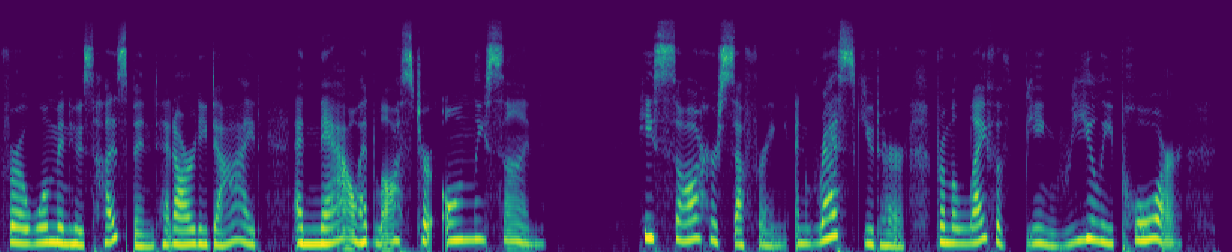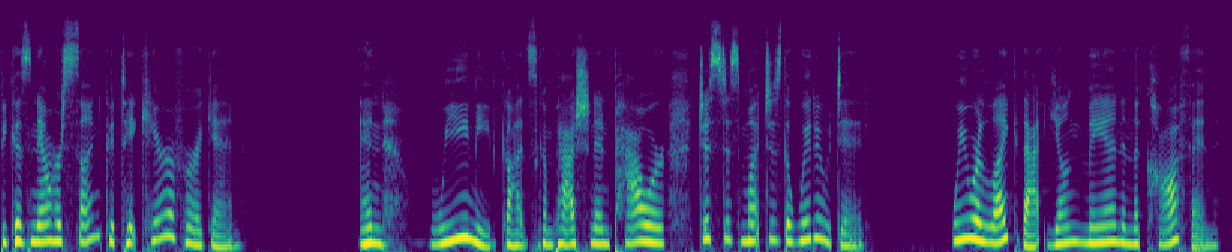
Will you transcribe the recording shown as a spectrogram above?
for a woman whose husband had already died and now had lost her only son. He saw her suffering and rescued her from a life of being really poor because now her son could take care of her again. And we need God's compassion and power just as much as the widow did. We were like that young man in the coffin,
